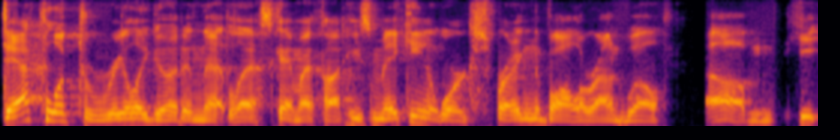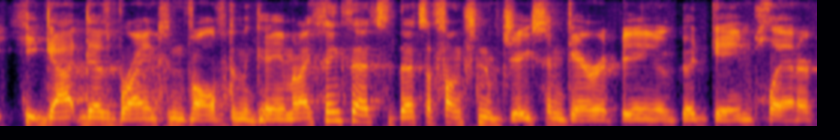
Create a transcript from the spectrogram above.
Dak looked really good in that last game. I thought he's making it work, spreading the ball around well. Um, he he got Dez Bryant involved in the game, and I think that's that's a function of Jason Garrett being a good game planner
